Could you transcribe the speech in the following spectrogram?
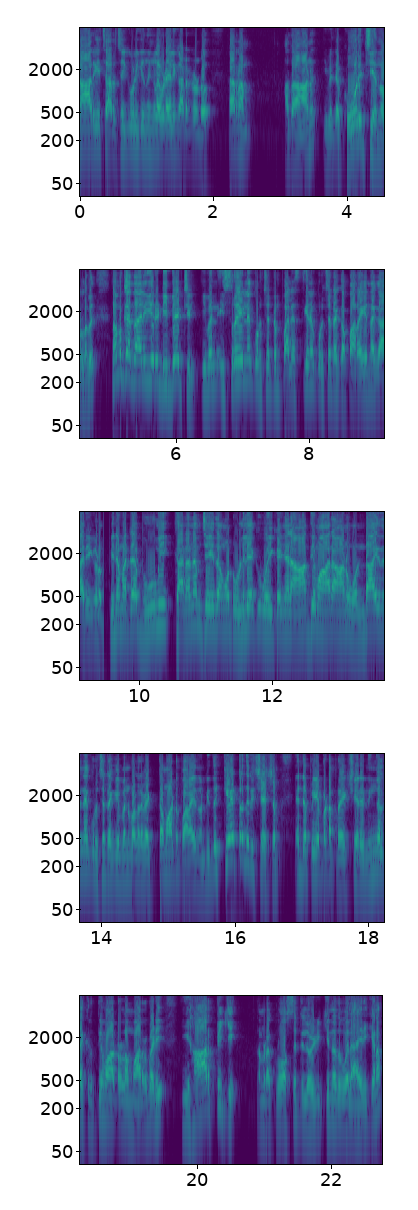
നാറിയ ചർച്ചയ്ക്ക് വിളിക്കുന്ന നിങ്ങൾ എവിടെയെങ്കിലും കണ്ടിട്ടുണ്ടോ? കാരണം അതാണ് ഇവന്റെ ക്വാളിറ്റി എന്നുള്ളത്. നമുക്ക് എന്തായാലും ഈ ഒരു ഡിബേറ്റിൽ ഇവൻ ഇസ്രയേലിനെ കുറിച്ചിട്ടും പലസ്തീനെ കുറിച്ചിട്ടൊക്കെ പറയുന്ന കാര്യങ്ങളും പിന്നെ മറ്റേ ഭൂമി ഖനനം ചെയ്ത് അങ്ങോട്ട് ഉള്ളിലേക്ക് പോയി കഴിഞ്ഞാൽ ആദ്യം ആരാണ് ഉണ്ടായതിനെ കുറിച്ചിട്ടൊക്കെ ഇവൻ വളരെ വ്യക്തമായിട്ട് പറയുന്നുണ്ട്. ഇത് കേട്ടതിന് ശേഷം എന്റെ പ്രിയപ്പെട്ട പ്രേക്ഷകരെ നിങ്ങളുടെ കൃത്യമായിട്ടുള്ള മറുപടി ഈ ഹാർപ്പിക്ക് നമ്മുടെ ക്ലോസറ്റിൽ ഒഴിക്കുന്നത് പോലെ ആയിരിക്കണം.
